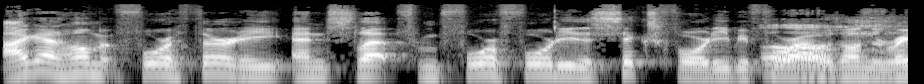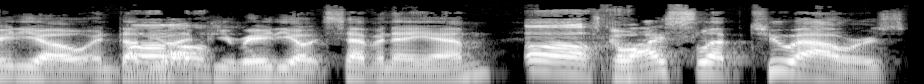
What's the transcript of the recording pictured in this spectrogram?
I got home at 4:30 and slept from 4:40 to 6:40 before I Oh. was on the radio and WIP radio at 7 a.m. Oh, So I slept two hours.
